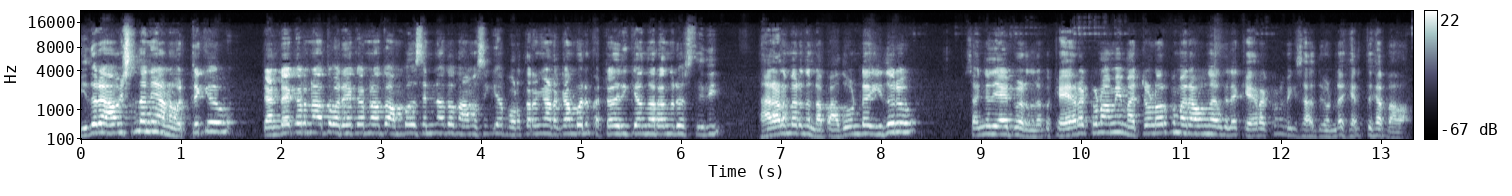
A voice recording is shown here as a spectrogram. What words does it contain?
ഇതൊരു ആവശ്യം തന്നെയാണ്. ഒറ്റയ്ക്ക് രണ്ടേക്കറിനകത്തോ ഒരേക്കറിനകത്തോ അമ്പത് സെന്റിനകത്തോ താമസിക്കുക പുറത്തിറങ്ങി അടക്കാൻ പോലും പറ്റാതിരിക്കുക എന്ന് പറയുന്നൊരു സ്ഥിതി ധാരാളം വരുന്നുണ്ട്. അപ്പോൾ അതുകൊണ്ട് ഇതൊരു സംഗതിയായിട്ട് വരുന്നുണ്ട്. അപ്പോൾ കെയർ എക്കണോമി മറ്റുള്ളവർക്കും വരാവുന്ന തരത്തിലെ കെയർ എക്കണോമിക്ക് സാധ്യതയുണ്ട്. ഹെൽത്ത് ഹബ് ആവാം.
